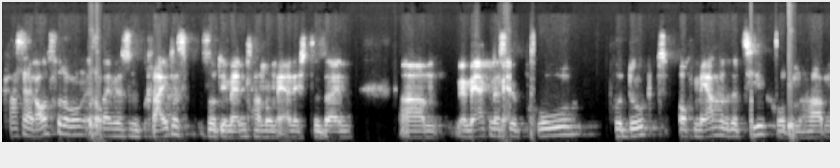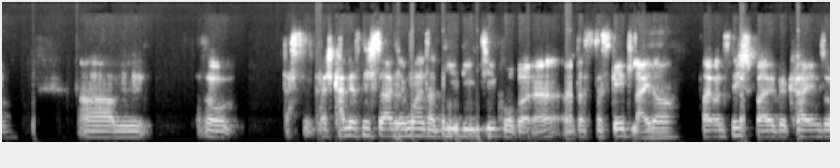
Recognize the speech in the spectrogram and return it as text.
krasse Herausforderung ist, weil wir so ein breites Sortiment haben, um ehrlich zu sein. Ähm, wir merken, dass wir pro Produkt auch mehrere Zielgruppen haben. Ähm, also das, ich kann jetzt nicht sagen, irgendwann hat die, die Zielgruppe. Ne? Das, das geht leider bei uns nicht, weil wir kein so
